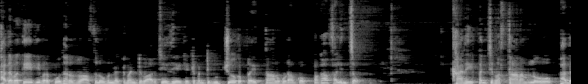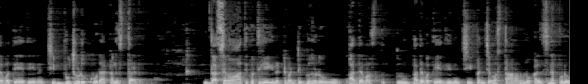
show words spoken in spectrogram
పదవ తేదీ వరకు ధనుర్రాశిలో ఉన్నటువంటి వారు చేసేటటువంటి ఉద్యోగ ప్రయత్నాలు కూడా గొప్పగా ఫలించవు. కానీ పంచమ స్థానంలో పదవ తేదీ నుంచి బుధుడు కూడా కలుస్తాడు. దశమాధిపతి అయినటువంటి బుధుడు పదవ పదవ తేదీ నుంచి పంచమ స్థానంలో కలిసినప్పుడు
